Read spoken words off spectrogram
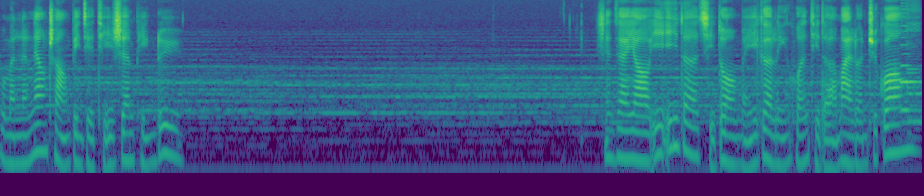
我们能量场，并且提升频率。现在要一一的启动每一个灵魂体的脉轮之光。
